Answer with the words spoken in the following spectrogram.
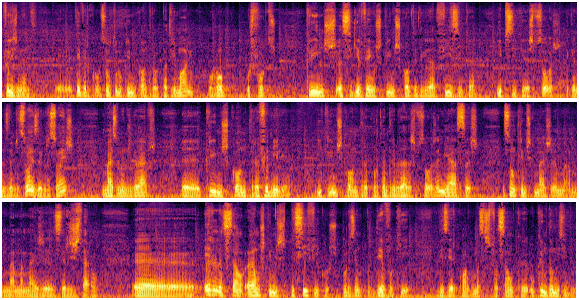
Felizmente. Uh, tem a ver com, sobretudo, o crime contra o património, o roubo, os furtos. Crimes, a seguir vêm os crimes contra a integridade física e psíquica das pessoas, pequenas agressões, agressões, mais ou menos graves. Crimes contra a família, e crimes contra, portanto, a liberdade das pessoas, ameaças, são crimes que mais, mais se registaram. Uh, em relação a uns crimes específicos, por exemplo, devo aqui dizer com alguma satisfação que o crime de homicídio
